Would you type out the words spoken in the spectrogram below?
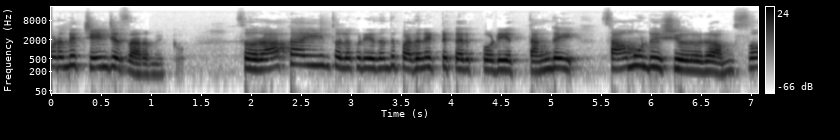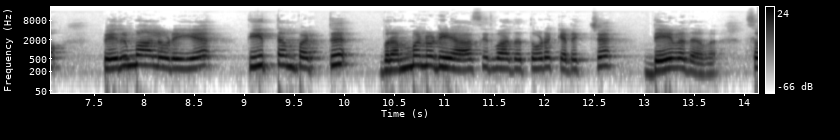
உடனே சேஞ்சஸ் ஆரம்பிக்கும். ஸோ ராக்காயின்னு சொல்லக்கூடியது வந்து பதினெட்டு கருப்புடைய தங்கை சாமுண்டீஸ்வரோட அம்சம். பெருமாளுடைய தீர்த்தம் பட்டு பிரம்மனுடைய ஆசீர்வாதத்தோட கிடைச்ச தேவதை அவ ஸோ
